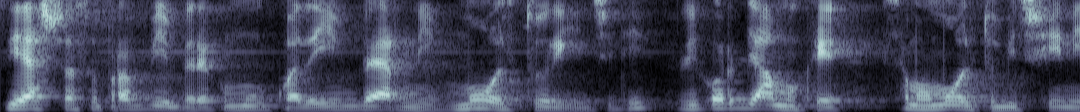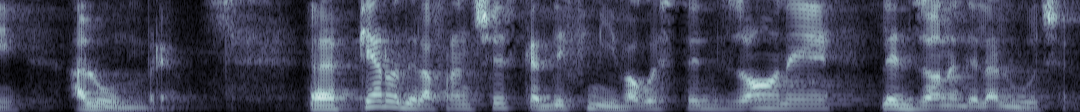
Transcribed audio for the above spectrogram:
riesce a sopravvivere comunque a dei inverni molto rigidi. Ricordiamo che siamo molto vicini all'Umbria. Eh, Piero della Francesca definiva queste zone le zone della luce,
